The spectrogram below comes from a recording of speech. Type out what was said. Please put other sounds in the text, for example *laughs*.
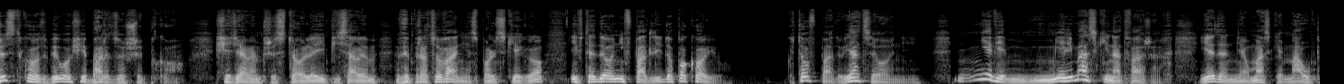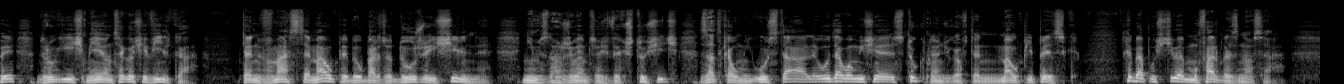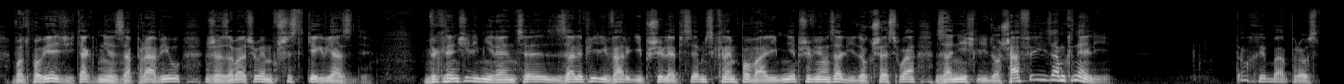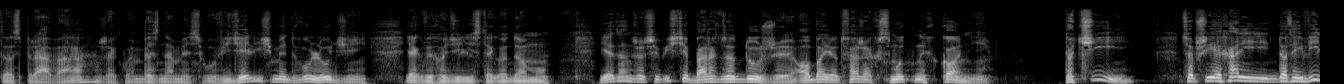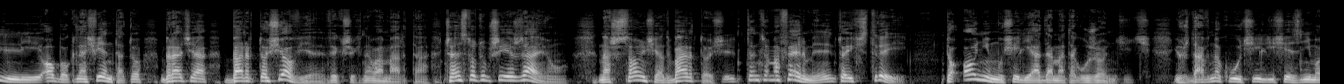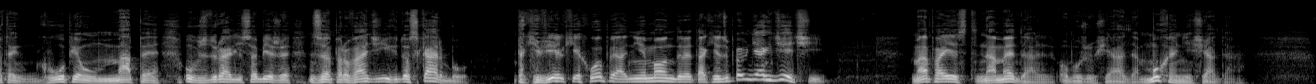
Wszystko odbyło się bardzo szybko. Siedziałem przy stole i pisałem wypracowanie z polskiego i wtedy oni wpadli do pokoju. Kto wpadł? Jacy oni? Nie wiem, mieli maski na twarzach. Jeden miał maskę małpy, drugi śmiejącego się wilka. Ten w masce małpy był bardzo duży i silny. Nim zdążyłem coś wykrztusić, zatkał mi usta, ale udało mi się stuknąć go w ten małpi pysk. Chyba puściłem mu farbę z nosa. W odpowiedzi tak mnie zaprawił, że zobaczyłem wszystkie gwiazdy. Wykręcili mi ręce, zalepili wargi przylepcem, skrępowali mnie, przywiązali do krzesła, zanieśli do szafy i zamknęli. To chyba prosta sprawa, rzekłem bez namysłu. Widzieliśmy dwóch ludzi, jak wychodzili z tego domu. Jeden rzeczywiście bardzo duży, obaj o twarzach smutnych koni. To ci, co przyjechali do tej willi obok na święta, to bracia Bartosiowie, wykrzyknęła Marta. Często tu przyjeżdżają. Nasz sąsiad Bartoś, ten co ma fermy, to ich stryj. To oni musieli Adama tak urządzić. Już dawno kłócili się z nim o tę głupią mapę, ubzdurali sobie, że zaprowadzi ich do skarbu. Takie wielkie chłopy, a nie mądre, takie zupełnie jak dzieci. Mapa jest na medal, oburzył się Adam. Muchę nie siada.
